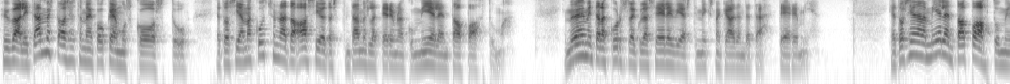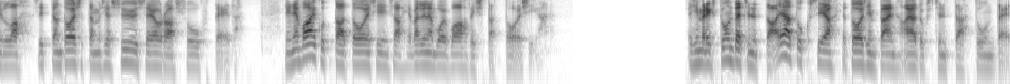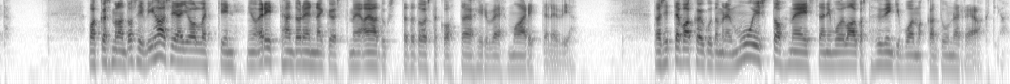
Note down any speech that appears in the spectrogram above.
Hyvä, eli tämmöistä asiasta meidän kokemus koostuu. Ja tosiaan mä kutsun näitä asioita sitten tämmöisellä termillä kuin mielen tapahtuma. Ja myöhemmin tällä kurssilla kyllä selviää sitten, miksi mä käytän tätä termiä. Ja tosiaan näillä mielen tapahtumilla sitten on toiset tämmöisiä syy-seuraussuhteita. Eli ne vaikuttaa toisiinsa ja välillä voi vahvistaa toisiaan. Esimerkiksi tunteet synnyttää ajatuksia ja toisinpäin ajatukset synnyttää tunteita. Vaikka jos meillä on tosi vihaisia jollekin, niin on erittäin todennäköistä, että meidän ajatukset tätä toista kohtaa on hirveän mairittelevia. Tai sitten vaikka joku tämmöinen muisto meissä, niin voi laukasta hyvinkin voimakkaan tunnereaktio.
